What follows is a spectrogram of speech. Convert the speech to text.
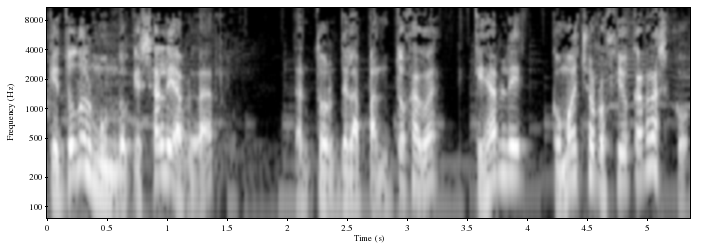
que todo el mundo que sale a hablar, tanto de la pantoja, que hable como ha hecho Rocío Carrasco,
